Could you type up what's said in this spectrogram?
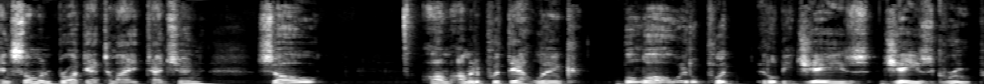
And someone brought that to my attention. So um, I'm going to put that link below. It'll put it'll be Jay's Jay's group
